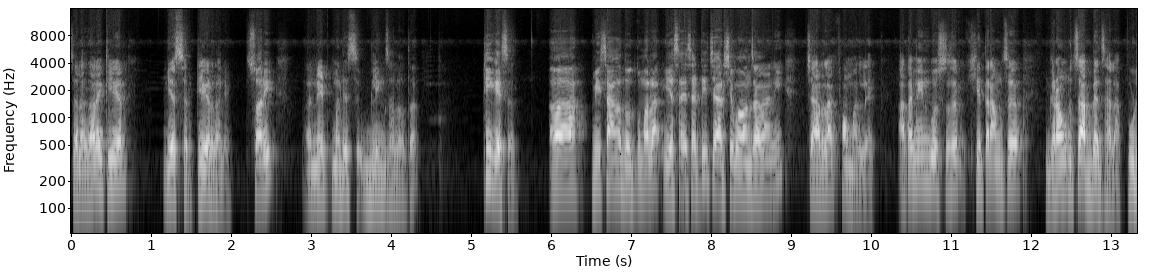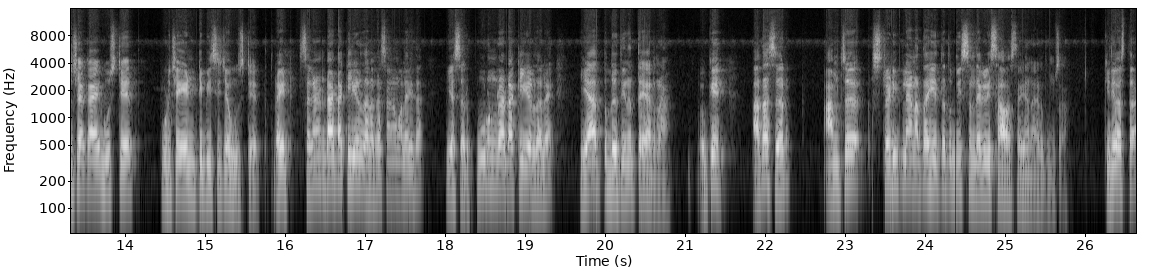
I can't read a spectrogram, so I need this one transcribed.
चला झालं क्लिअर येस सर क्लिअर झाले. सॉरी नेटमध्येच ब्लिंक झालं होतं. ठीक आहे सर मी सांगत होतो तुम्हाला एस आयसाठी चारशे बावन्न जागा आणि चार लाख फॉर्म आले आहेत. आता मेन गोष्ट सर हे तर आमचं ग्राउंडचा अभ्यास झाला. पुढच्या काय गोष्टी आहेत? पुढच्या एन टी पी सीच्या गोष्टी आहेत. राईट सगळ्यांना डाटा क्लिअर झाला का? सांगा मला एकदा. येस सर पूर्ण डाटा क्लिअर झाला आहे या पद्धतीनं तयार राहा. ओके आता सर आमचं स्टडी प्लॅन आता हे तर तुम्ही संध्याकाळी सहा वाजता घेणार आहे तुमचा. किती वाजता?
